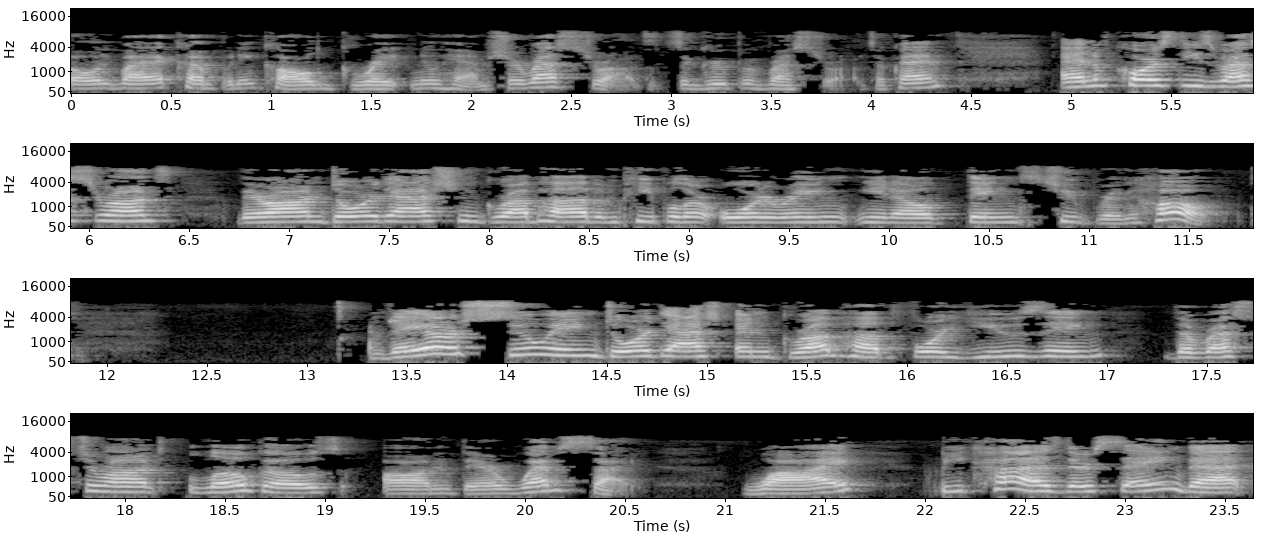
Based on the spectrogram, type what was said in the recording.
owned by a company called Great New Hampshire Restaurants. It's a group of restaurants, okay? And of course, these restaurants, they're on DoorDash and Grubhub, and people are ordering, you know, things to bring home. They are suing DoorDash and Grubhub for using the restaurant logos on their website. Why? Because they're saying that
